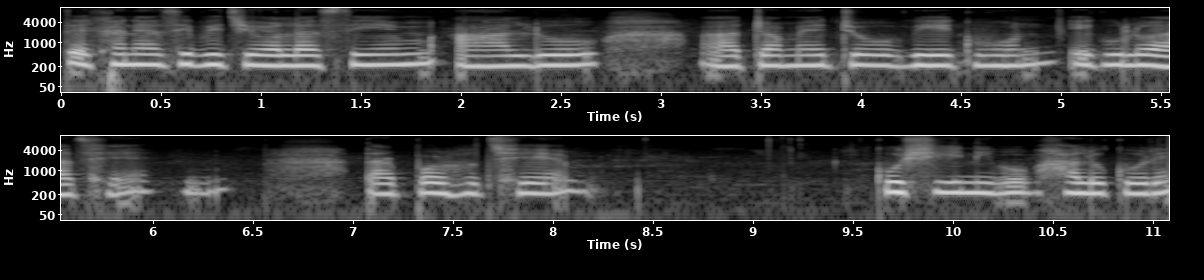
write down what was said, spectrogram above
তো এখানে আছে বিচিওয়ালা সিম, আলু টমেটো, বেগুন এগুলো আছে। তারপর হচ্ছে কষিয়ে নিব ভালো করে।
